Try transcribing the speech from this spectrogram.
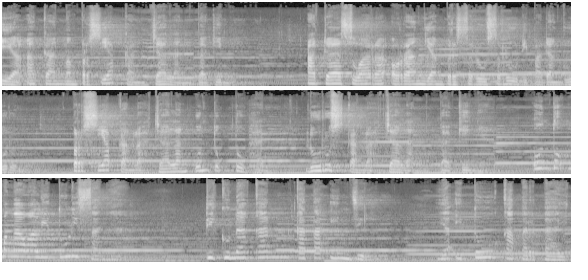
Ia akan mempersiapkan jalan bagimu. Ada suara orang yang berseru-seru di padang gurun. Persiapkanlah jalan untuk Tuhan, luruskanlah jalan baginya. Untuk mengawali tulisannya, digunakan kata Injil, yaitu kabar baik,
